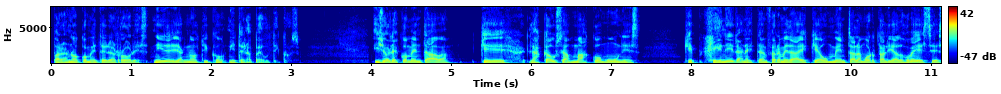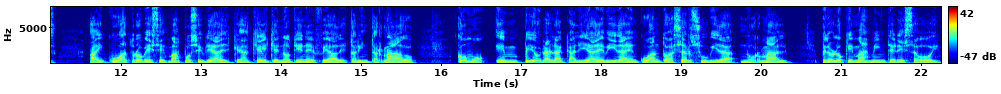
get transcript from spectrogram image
para no cometer errores, ni de diagnóstico ni terapéuticos. Y yo les comentaba que las causas más comunes que generan esta enfermedad es que aumenta la mortalidad dos veces, hay cuatro veces más posibilidades que aquel que no tiene FA de estar internado, cómo empeora la calidad de vida en cuanto a hacer su vida normal. Pero lo que más me interesa hoy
